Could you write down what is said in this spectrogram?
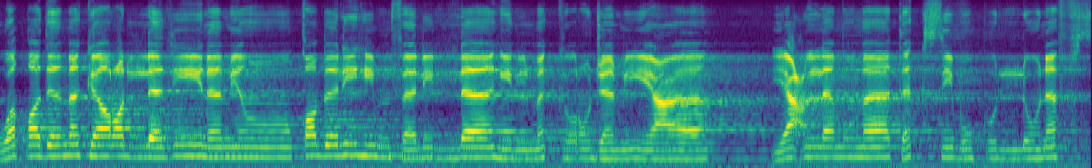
وَقَدْ مَكَرَ الَّذِينَ مِنْ قَبْلِهِمْ فَلِلَّهِ الْمَكْرُ جَمِيعًا يَعْلَمُ مَا تَكْسِبُ كُلُّ نَفْسٍ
